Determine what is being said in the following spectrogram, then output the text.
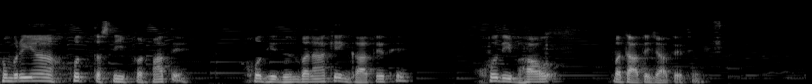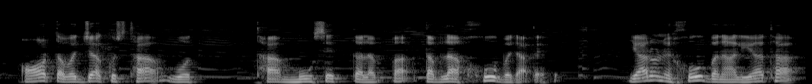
ठुमरियाँ खुद तसनीफ फरमाते, खुद ही धुन बना के गाते थे, खुद ही भाव बताते जाते थे। और तवज्जा कुछ था, वो था मुँह से तलबा, तबला खूब बजाते थे। यारों ने खूब बना लिया था,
